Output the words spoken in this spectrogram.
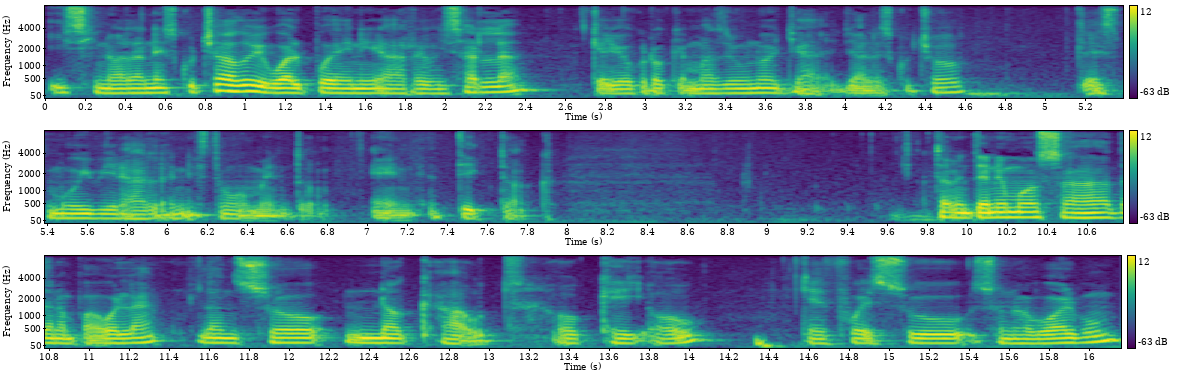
y, si no la han escuchado igual pueden ir a revisarla, que yo creo que más de uno ya, ya la escuchó, es muy viral en este momento en TikTok. También tenemos a Dana Paola, lanzó Knockout o KO, que fue su, su nuevo álbum.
